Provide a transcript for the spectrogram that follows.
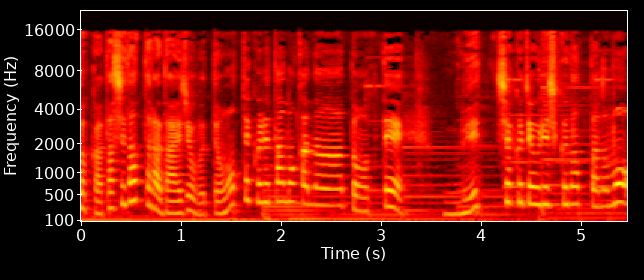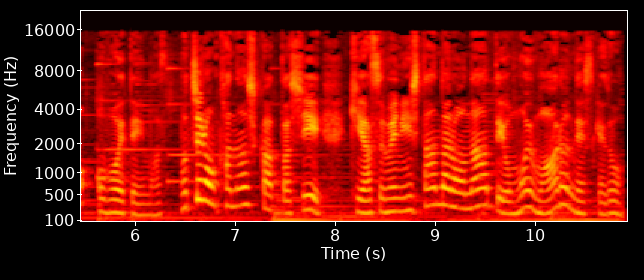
そっか私だったら大丈夫って思ってくれたのかなと思ってめっちゃくちゃ嬉しくなったのも覚えていますもちろん悲しかったし気休めにしたんだろうなっていう思いもあるんですけど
